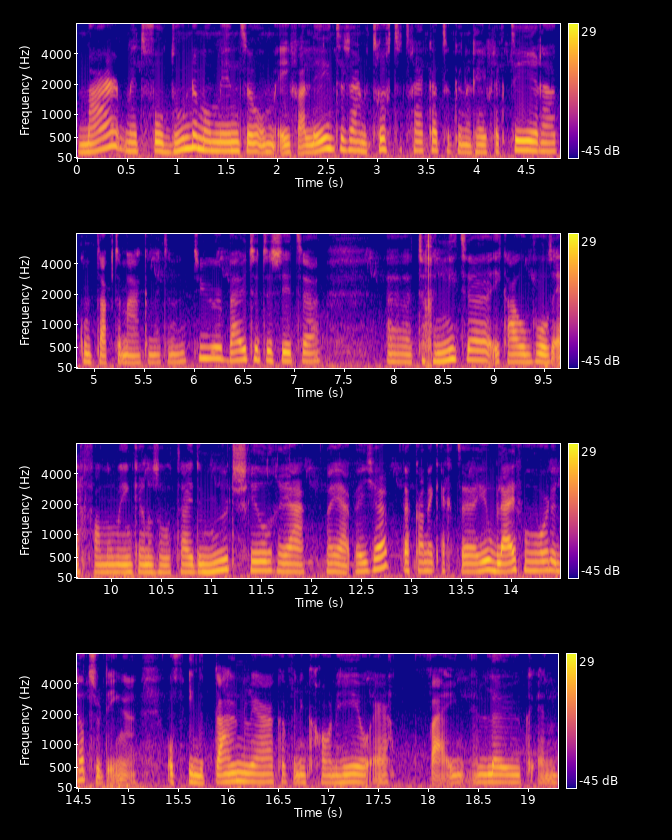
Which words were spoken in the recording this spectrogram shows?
Maar met voldoende momenten om even alleen te zijn, terug te trekken, te kunnen reflecteren, contact te maken met de natuur, buiten te zitten, uh, te genieten. Ik hou bijvoorbeeld echt van om één keer in de zoveel tijd de muur te schilderen. Ja, maar ja, weet je, daar kan ik echt uh, heel blij van worden. Dat soort dingen. Of in de tuin werken vind ik gewoon heel erg fijn en leuk. En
